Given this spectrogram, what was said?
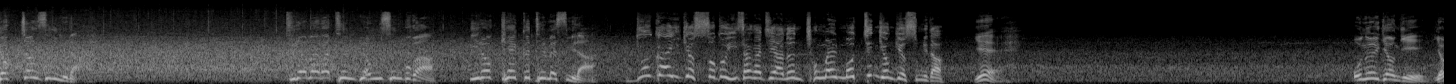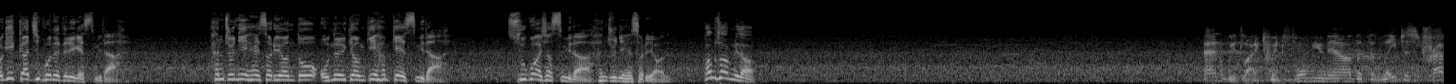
역전승입니다. 드라마 같은 명승부가 이렇게 끝을 맺습니다. 누가 이겼어도 이상하지 않은 정말 멋진 경기였습니다. 예. 오늘 경기 여기까지 보내드리겠습니다. 한준희 해설위원도 오늘 경기 함께했습니다. 수고하셨습니다, 한준희 해설위원. 감사합니다. And we'd like to inform you now that the latest travel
